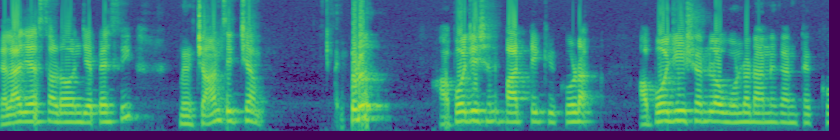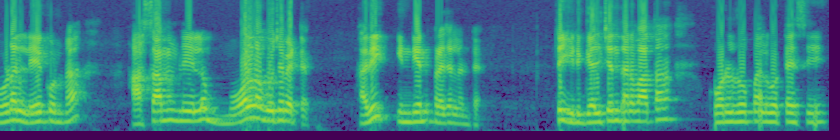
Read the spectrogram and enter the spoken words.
ఎలా చేస్తాడో అని చెప్పేసి మేము ఛాన్స్ ఇచ్చాం. ఇప్పుడు అపోజిషన్ పార్టీకి కూడా అపోజిషన్లో ఉండడానికంటే కూడా లేకుండా అసెంబ్లీలో మూలన కూర్చోబెట్టారు అది ఇండియన్ ప్రజలంటే. అంటే ఇది గెలిచిన తర్వాత కోట్ల రూపాయలు కొట్టేసి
